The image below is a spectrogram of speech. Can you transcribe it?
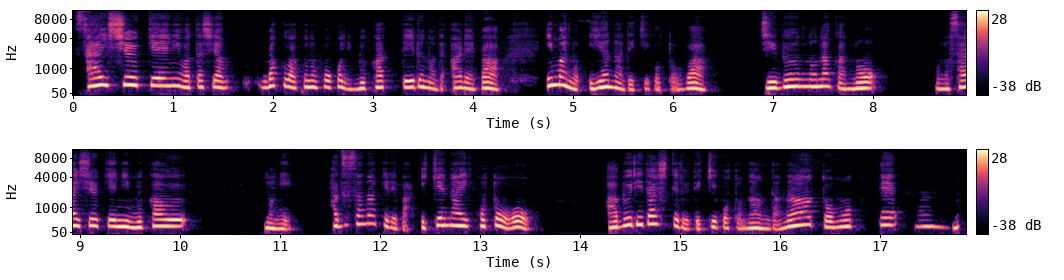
最終形に私はワクワクの方向に向かっているのであれば、今の嫌な出来事は自分の中のこの最終形に向かうのに外さなければいけないことを炙り出してる出来事なんだなと思って、うん、乗り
